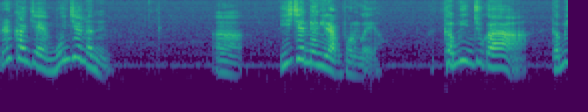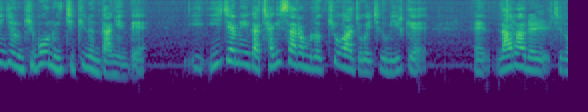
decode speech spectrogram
그러니까 이제 문제는 어, 이재명이라고 보는 거예요. 더민주가 더민주는 기본을 지키는 당인데 이, 이재명이가 자기 사람으로 키워가지고 지금 이렇게 에, 나라를 지금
